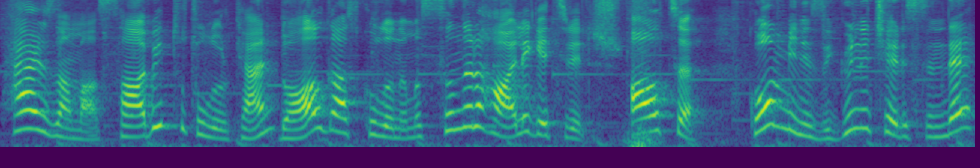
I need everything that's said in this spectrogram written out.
her zaman sabit tutulurken doğalgaz kullanımı sınırlı hale getirilir. 6. Kombinizi gün içerisinde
